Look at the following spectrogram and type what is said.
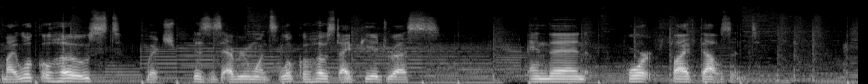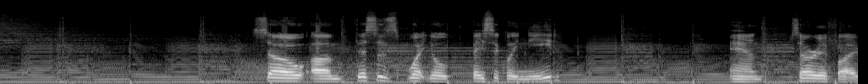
my local host, which this is everyone's local host IP address, and then port 5000. So um, this is what you'll basically need. And sorry if I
